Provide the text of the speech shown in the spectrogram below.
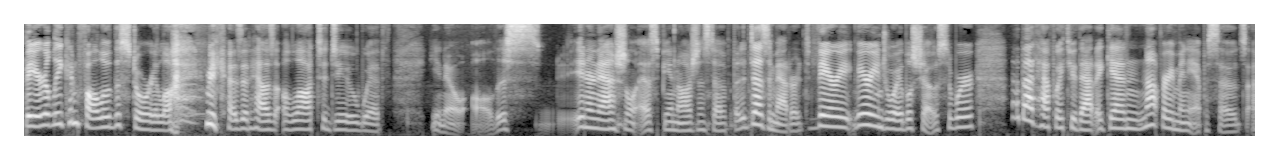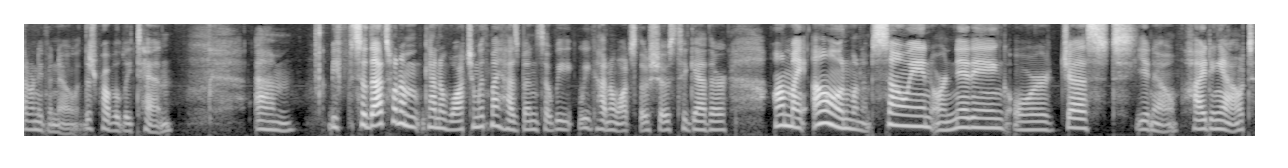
barely can follow the storyline because it has a lot to do with, you know, all this international espionage and stuff, but it doesn't matter. It's very, very enjoyable show. So we're about halfway through that. Again, not very many episodes. I don't even know. There's probably 10. Um, so that's what I'm kind of watching with my husband. So we, we kind of watch those shows together. On my own, when I'm sewing or knitting or just, you know, hiding out,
